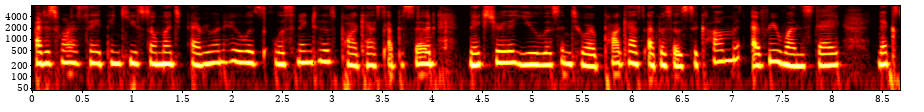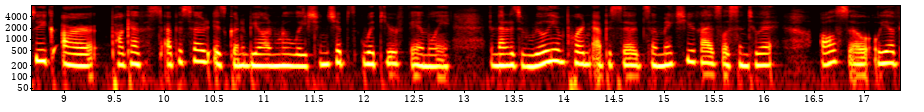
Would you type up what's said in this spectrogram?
I just want to say thank you so much, everyone who was listening to this podcast episode. Make sure that you listen to our podcast episodes to come every Wednesday. Next week, our podcast episode is going to be on relationships with your family, and that is a really important episode. So make sure you guys listen to it. Also, we have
